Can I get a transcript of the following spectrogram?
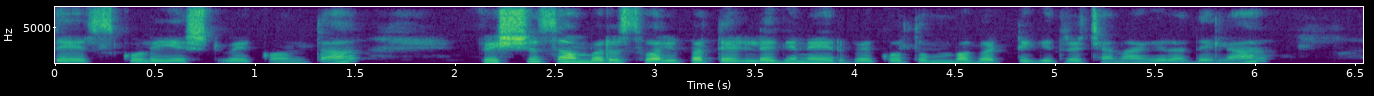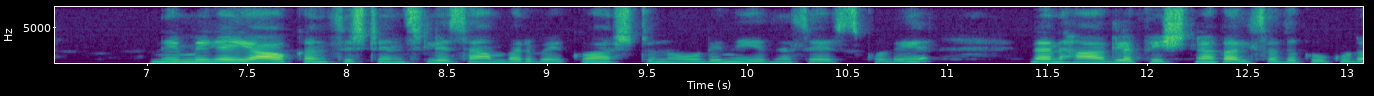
ಸೇರಿಸ್ಕೊಳ್ಳಿ ಎಷ್ಟು ಬೇಕು ಅಂತ. ಫಿಶ್ ಸಾಂಬಾರು ಸ್ವಲ್ಪ ತೆಳ್ಳಗೆನೇ ಇರಬೇಕು, ತುಂಬ ಗಟ್ಟಿಗಿದ್ರೆ ಚೆನ್ನಾಗಿರೋದಿಲ್ಲ. ನಿಮಗೆ ಯಾವ ಕನ್ಸಿಸ್ಟೆನ್ಸಿಲಿ ಸಾಂಬಾರು ಬೇಕೋ ಅಷ್ಟು ನೋಡಿ ನೀರನ್ನ ಸೇರಿಸ್ಕೊಳ್ಳಿ. ನಾನು ಆಗಲೇ ಫಿಶ್ನ ಕಲ್ಸೋದಕ್ಕೂ ಕೂಡ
